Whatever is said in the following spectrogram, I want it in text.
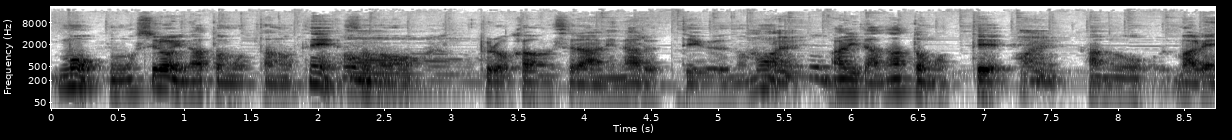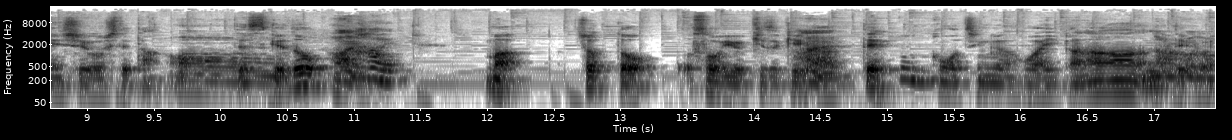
も面白いなと思ったので、そのプロカウンセラーになるっていうのもありだなと思って、はい。あの、まあ、練習をしてたんですけど、はい。はい。まあ、ちょっとそういう気づきがあって、うんコーチングの方がいいかななんていうふうに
